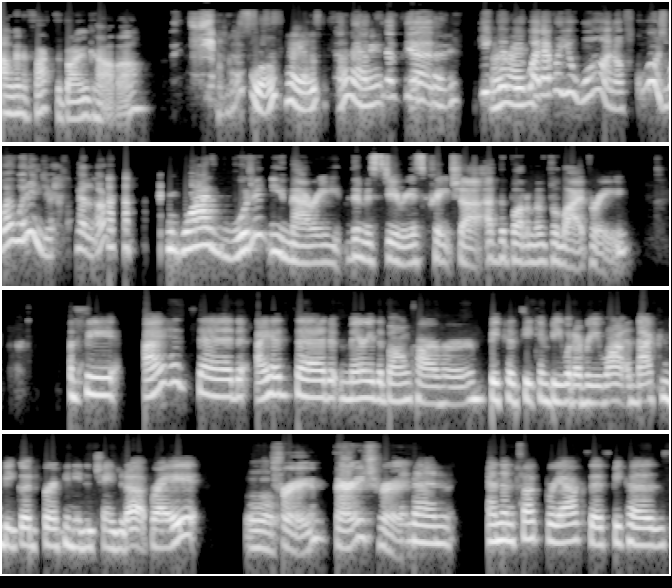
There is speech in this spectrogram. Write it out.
I'm gonna fuck the Bone Carver. Yes. Oh, okay. Yes, All right. Yes, yes. Okay. You can right. be whatever you want, of course. Why wouldn't you? Hello. why wouldn't you marry the mysterious creature at the bottom of the library? See, I had said I had said marry the bone carver because he can be whatever you want, and that can be good for if you need to change it up, right? True, very true. And then and then fuck Bryaxis because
